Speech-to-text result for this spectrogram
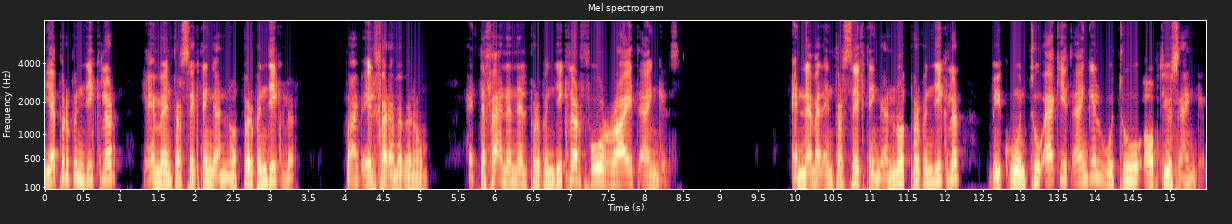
يا perpendicular يا اما intersecting and not perpendicular طيب إيه الفرق ما بينهم اتفقنا ان ال perpendicular four right angles انما ال intersecting and not perpendicular بيكون two acute angle و two obtuse angle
